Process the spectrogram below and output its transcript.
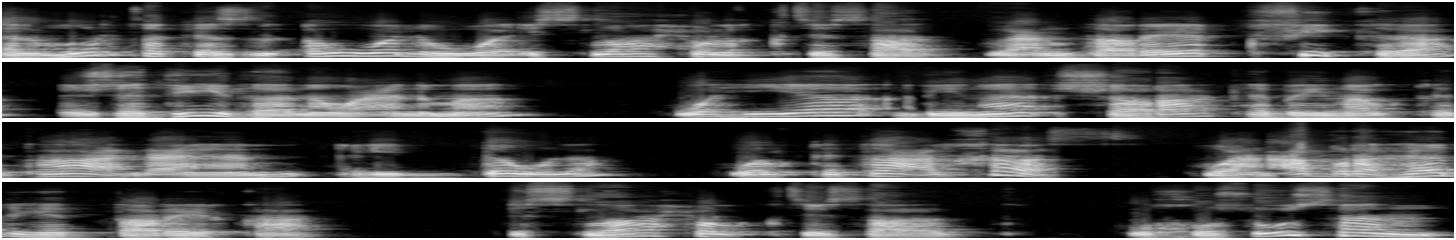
المرتكز الأول هو إصلاح الاقتصاد عن طريق فكرة جديدة نوعا ما وهي بناء شراكة بين القطاع العام أي الدولة والقطاع الخاص. وعبر هذه الطريقة إصلاح الاقتصاد وخصوصا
